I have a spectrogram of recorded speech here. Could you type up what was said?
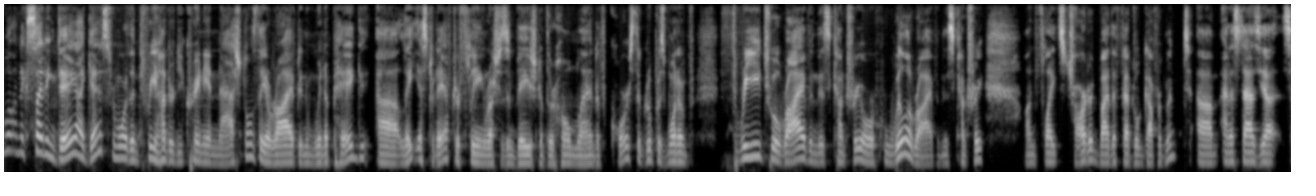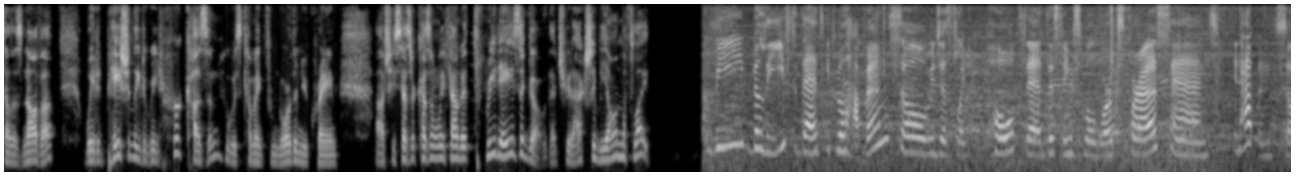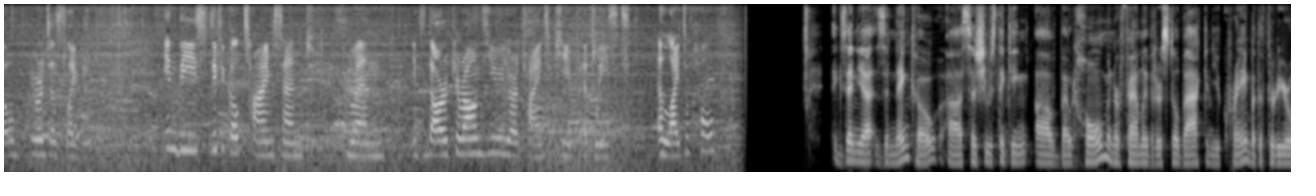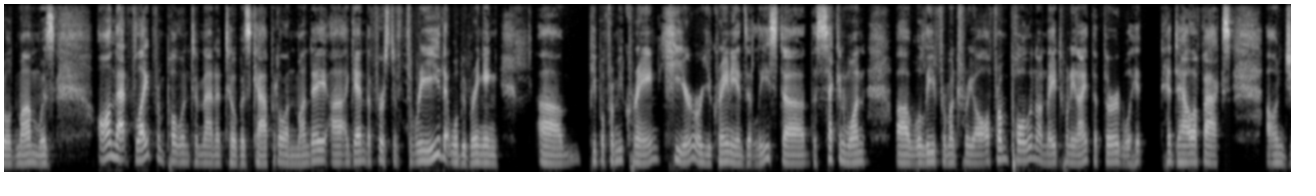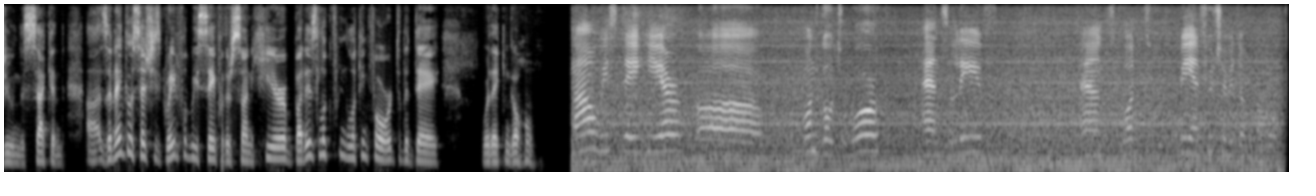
Well, an exciting day, I guess, for more than 300 Ukrainian nationals. They arrived in Winnipeg uh, late yesterday after fleeing Russia's invasion of their homeland, of course. The group was one of three to arrive in this country or who will arrive in this country on flights chartered by the federal government. Um, Anastasia Seleznova waited patiently to greet her cousin, who was coming from northern Ukraine. Uh, she says her cousin only found out three days ago that she would actually be on the flight. We believed that it will happen, so we just like hope that these things will work for us, and it happened. So we were just like in these difficult times, and when it's dark around you, you are trying to keep at least a light of hope. Xenia Zenenko uh, says she was thinking about home and her family that are still back in Ukraine, but the 30 year old mom was on that flight from Poland to Manitoba's capital on Monday. Uh, again, the first of three that will be bringing um, people from Ukraine here, or Ukrainians at least. Uh, the second one uh, will leave for Montreal from Poland on May 29th. The third will hit head to Halifax on June the 2nd. Uh, Zenenko says she's grateful to be safe with her son here, but is looking looking forward to the day where they can go home. Now we stay here, uh, won't go to work and live, and what be in future we don't know.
